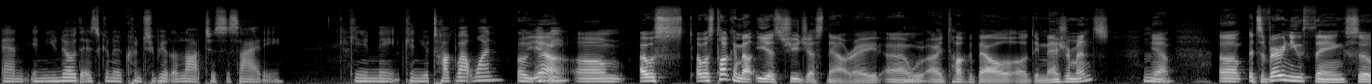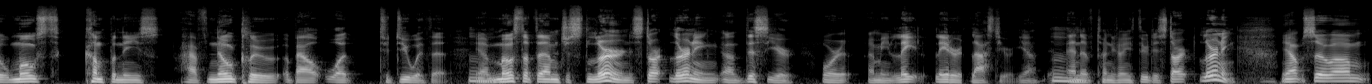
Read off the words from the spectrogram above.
and and you know that it's going to contribute a lot to society. Can you name? Can you talk about one? Oh yeah. maybe? Um, I was I was talking about ESG just now, right? Uh, I talked about uh, the measurements. Yeah. Um, it's a very new thing, so most companies have no clue about what to do with it. Yeah. Most of them just learn, start learning uh, this year, or I mean, late later last year. Yeah, end of 2023, they start learning. Yeah. So um,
